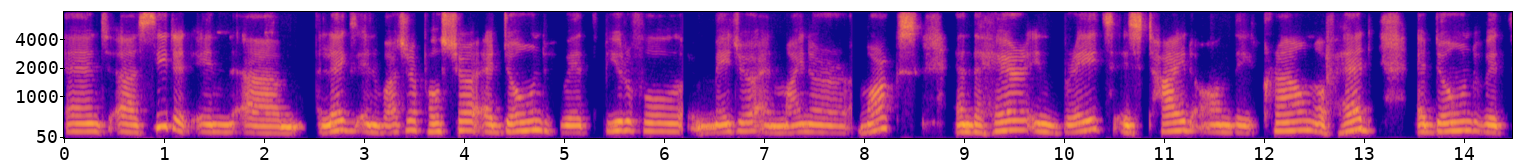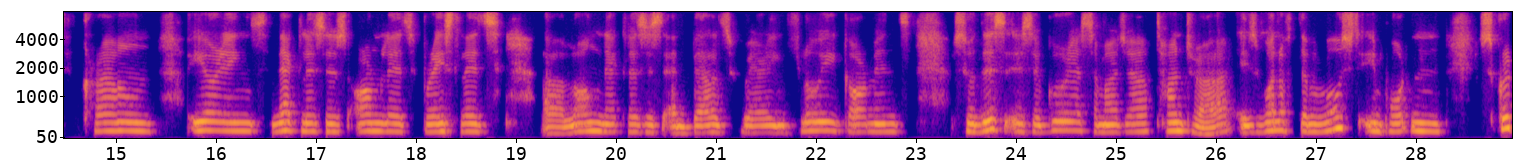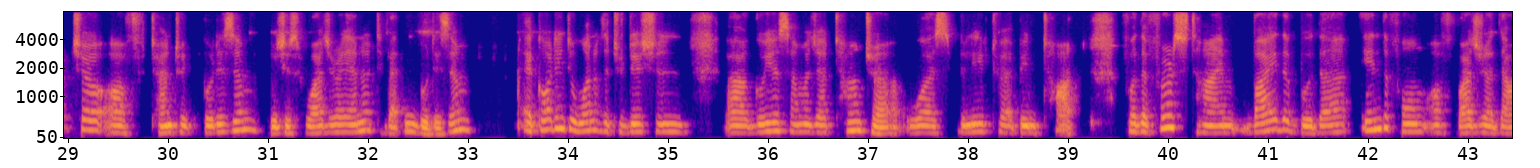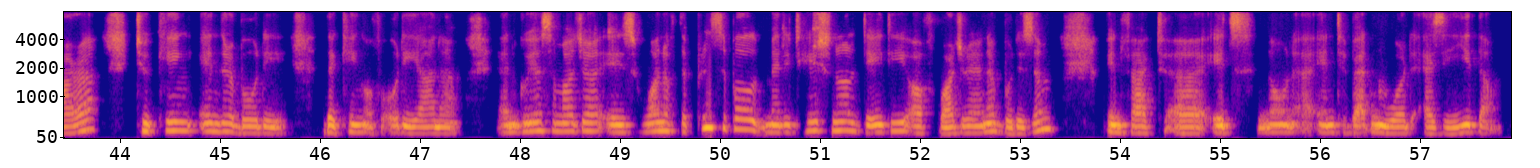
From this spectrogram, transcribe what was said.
And uh, seated in um, legs in Vajra posture, adorned with beautiful major and minor marks. And the hair in braids is tied on the crown of head, adorned with crown, earrings, necklaces, armlets, bracelets, uh, long necklaces, and belts, wearing flowy garments. So this is a Guhya Samaja Tantra, is one of the most important scripture of Tantric Buddhism, which is Vajrayana Tibetan Buddhism. According to one of the tradition, uh, Guhya Samaja Tantra was believed to have been taught for the first time by the Buddha in the form of Vajradhara to King Indrabodhi, the king of Odiyana. And Guhya Samaja is one of the principal meditational deity of Vajrayana Buddhism. In fact, uh, it's known in Tibetan word as Yidam.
